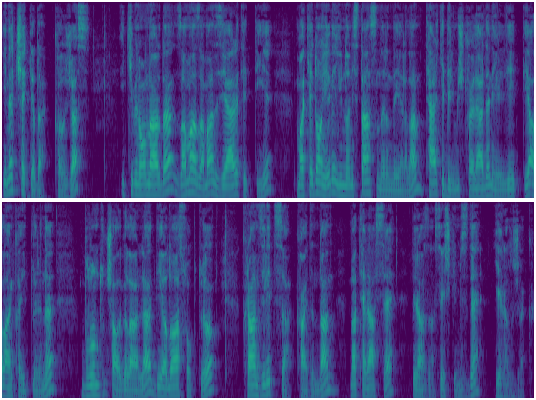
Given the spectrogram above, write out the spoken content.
yine Çekya'da kalacağız. 2010'larda zaman zaman ziyaret ettiği Makedonya ve Yunanistan sınırında yer alan terk edilmiş köylerden elde ettiği alan kayıtlarını buluntu çalgılarla diyaloğa soktuğu Kranzilitsa kaydından Na Terase birazdan seçkimizde yer alacak.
